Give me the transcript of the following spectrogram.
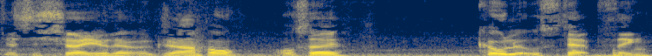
Just to show you a little example. Also cool little step thing.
